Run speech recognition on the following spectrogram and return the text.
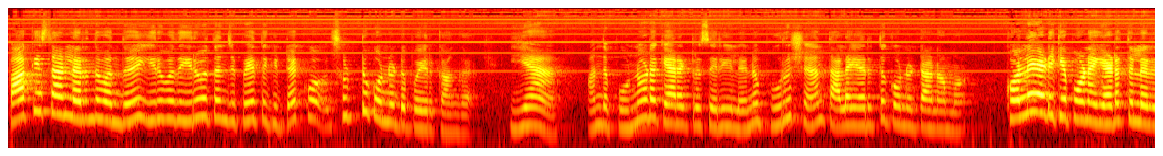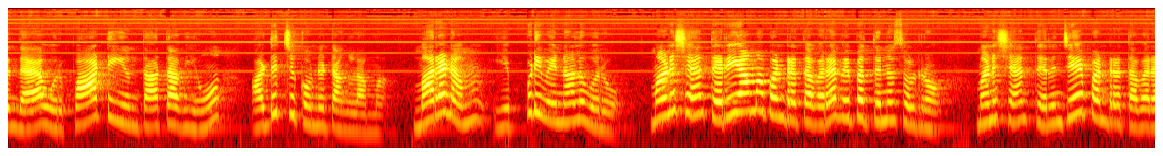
பாகிஸ்தான்ல இருந்து வந்து இருபது இருபத்தஞ்சு பேர்த்துக்கிட்ட கொ சுட்டு கொண்டுட்டு போயிருக்காங்க. ஏன்? அந்த பொண்ணோட கேரக்டர் சரியில்லைன்னு புருஷன் தலையறுத்து கொண்டுட்டானாமா கொள்ளையடிக்க போன இடத்துல இருந்த ஒரு பாட்டியும் தாத்தாவையும் அடித்து கொண்டுட்டாங்களாமா மரணம் எப்படி வேணாலும் வரும். மனுஷன் தெரியாமல் பண்ணுற தவிர விபத்துன்னு சொல்கிறோம் மனுஷன் தெரிஞ்சே பண்ணுற தவிர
